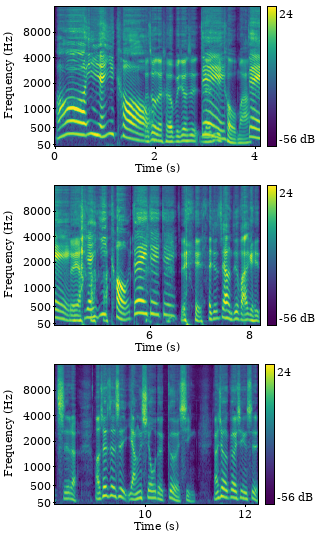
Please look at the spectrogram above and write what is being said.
哦，一人一口，合作的合不就是人一口吗？对对呀，人一口，对对对，对，他就这样就把它给吃了啊！所以这是杨修的个性。杨修的个性是，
